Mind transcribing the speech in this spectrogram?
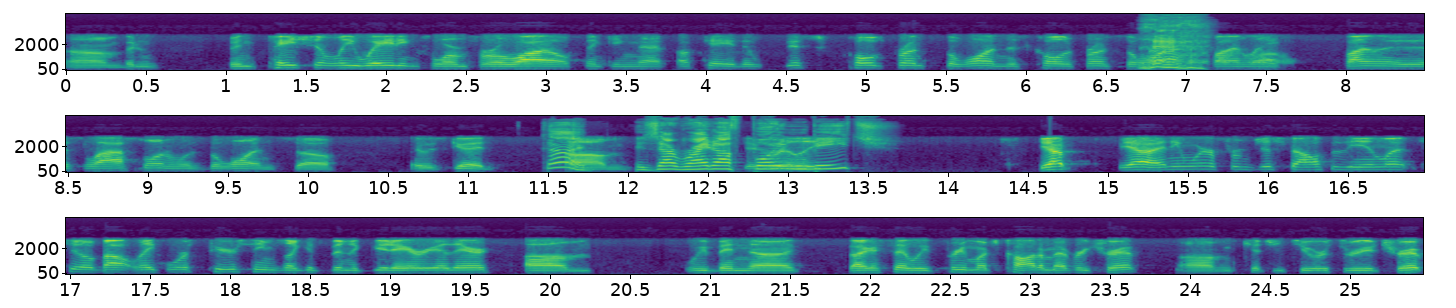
um, been been patiently waiting for him for a while, thinking that okay, the, this cold front's the one. This cold front's the one. finally, finally, this last one was the one. So it was good. Good. Um, Is that right off did Boynton really- Beach? Yep. Yeah, anywhere from just south of the inlet to about Lake Worth Pier seems like it's been a good area there. Um, we've been, uh, like I said, we've pretty much caught them every trip, um, catching two or three a trip,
